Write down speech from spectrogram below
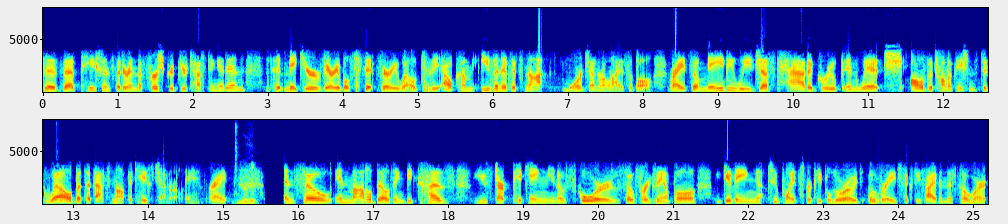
to the patients that are in the first group you're testing it in that make your variables fit very well to the outcome, even if it's not more generalizable, right? So maybe we just had a group in which all of the trauma patients did well, but that that's not the case generally, right? right. And so in model building, because you start picking, you know, scores, so for example, giving two points for people who are over age 65 in this cohort,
